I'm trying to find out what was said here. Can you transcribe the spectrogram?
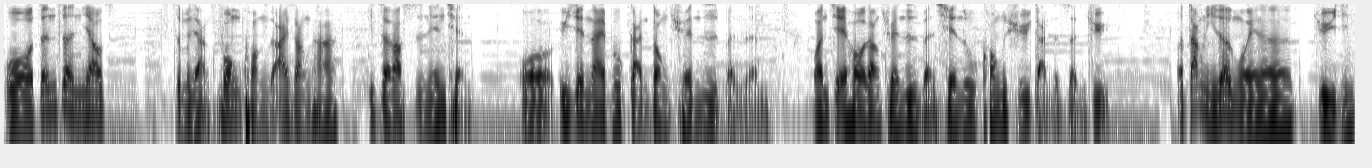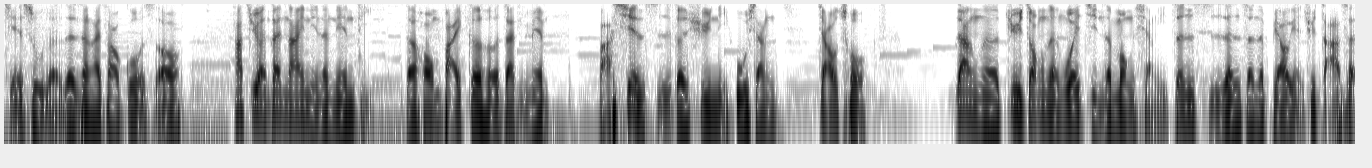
我真正要怎么讲疯狂的爱上他，一直到十年前，我遇见那一部感动全日本人，完结后让全日本陷入空虚感的神剧。而当你认为呢剧已经结束了，人生还是要过的时候，他居然在那一年的年底的红白歌合战里面。把现实跟虚拟互相交错，让呢剧中人未尽的梦想以真实人生的表演去达成，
